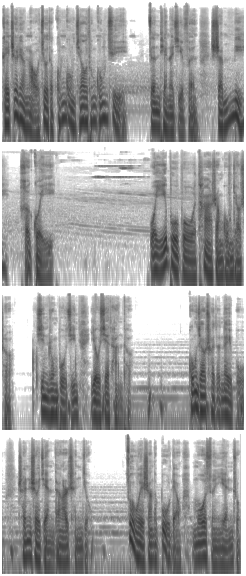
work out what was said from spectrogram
给这辆老旧的公共交通工具。增添了几分神秘和诡异。我一步步踏上公交车，心中不禁有些忐忑。公交车的内部陈设简单而陈旧，座位上的布料磨损严重，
